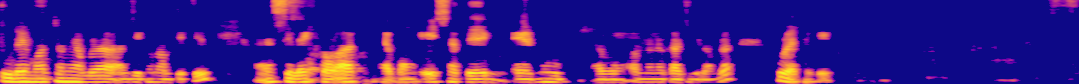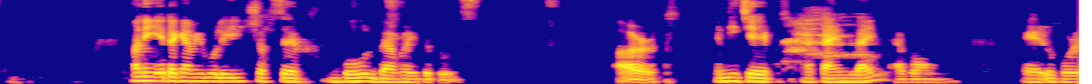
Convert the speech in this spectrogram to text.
টুলের মাধ্যমে আমরা যে কোনো অবজেক্টকে সিলেক্ট করা এবং এর সাথে এর মুভ এবং অন্যান্য কাজগুলো আমরা করে থাকি। মানে এটাকে আমি বলি সবচেয়ে বহুল ব্যবহৃত টুলস আর নিচে টাইম লাইন এবং এর উপরে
